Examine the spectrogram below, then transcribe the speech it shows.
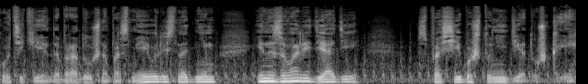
Котики добродушно посмеивались над ним и называли дядей. Спасибо, что не дедушкой.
